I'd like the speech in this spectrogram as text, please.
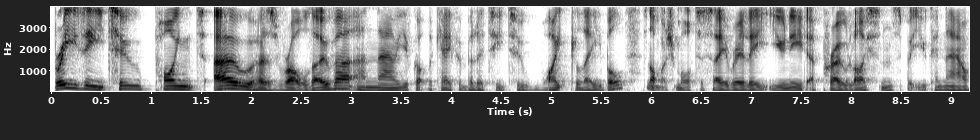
Brizy 2.0 has rolled over, and now you've got the capability to white label. There's not much more to say, really. You need a pro license, but you can now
